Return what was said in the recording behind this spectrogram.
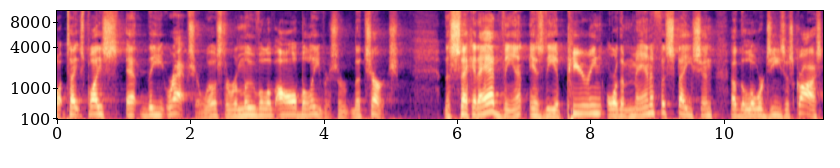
What takes place at the rapture? Well, it's the removal of all believers, or the church. The second advent is the appearing or the manifestation of the Lord Jesus Christ,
